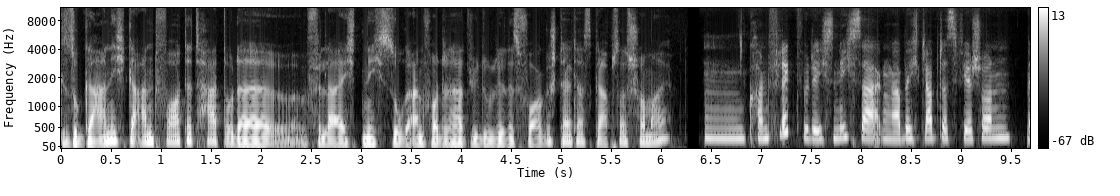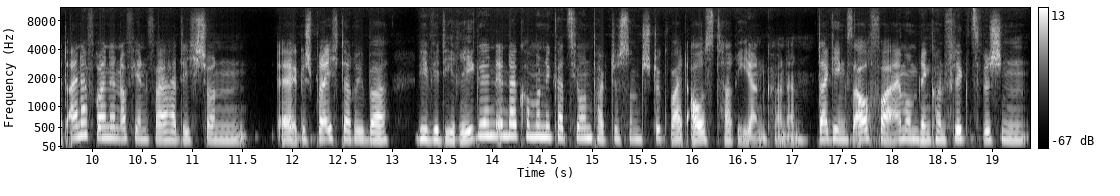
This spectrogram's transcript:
so gar nicht geantwortet hat oder vielleicht nicht so geantwortet hat, wie du dir das vorgestellt hast, gab es das schon mal? Mm, Konflikt würde ich es nicht sagen, aber ich glaube, dass wir schon mit einer Freundin auf jeden Fall hatte ich schon äh, Gespräch darüber, wie wir die Regeln in der Kommunikation praktisch so ein Stück weit austarieren können. Da ging es auch vor allem um den Konflikt zwischen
